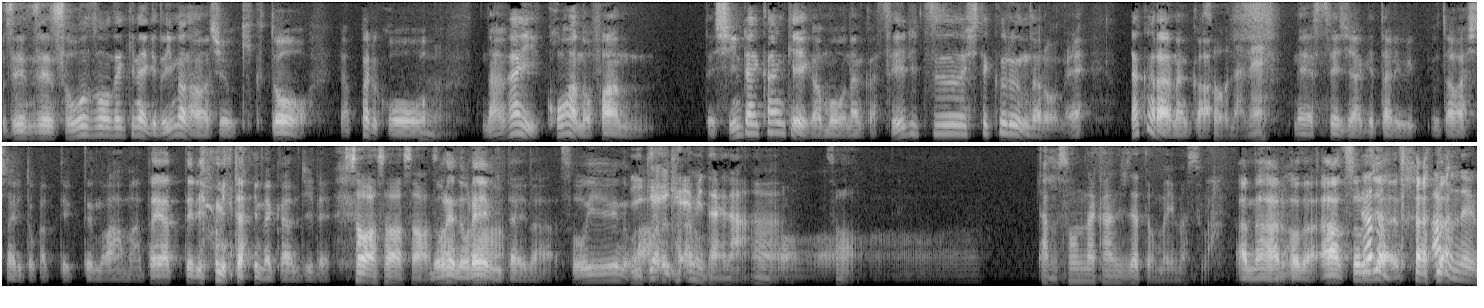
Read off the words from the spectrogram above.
全然想像できないけど今の話を聞くとやっぱりこう、長いコアのファンって信頼関係がもうなんか成立してくるんだろうね。だからなんうんかそうだね。ねステージ上げたり歌わしたりとかって言ってもあまたやってるよみたいな感じで。そうそうそう乗れ乗れうん。みたいなそういうのいがあけいけみたいな、あうん、そう多分そんな感じだと思いますわ。あなるほど。あそれじゃああとね、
